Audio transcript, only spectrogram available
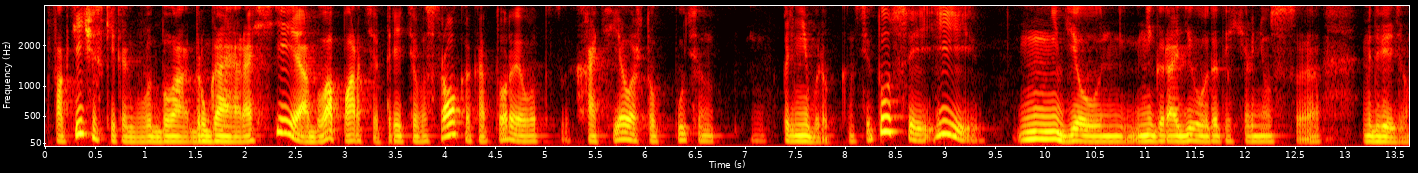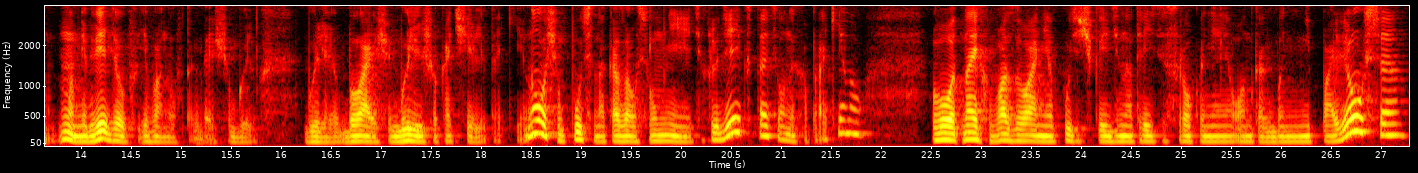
фактически как бы вот была другая Россия, а была партия третьего срока, которая вот хотела, чтобы Путин пренебрег Конституции и не делал, не городил вот этой херню с э, Медведевым. Ну, Медведев, Иванов тогда еще были. Были, была еще, были еще качели такие. Ну, в общем, Путин оказался умнее этих людей, кстати, он их опрокинул. Вот, на их воззвание Путичка иди на третий срок не, он как бы не повелся.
